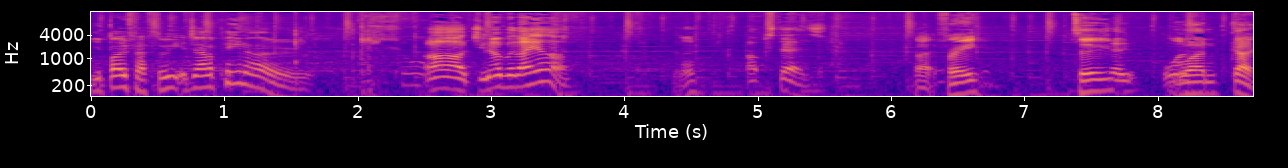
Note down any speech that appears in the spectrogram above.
You both have to eat a jalapeno. Sure. Oh, do you know where they are? No? Upstairs. Right, three, two, Two, one. one, go.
